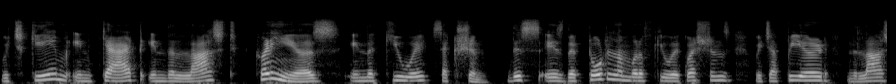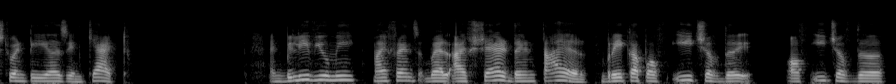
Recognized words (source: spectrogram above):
which came in cat in the last 20 years in the qa section this is the total number of QA questions which appeared in the last 20 years in CAT. And believe you me, my friends, well, I've shared the entire breakup of each of the of each of the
